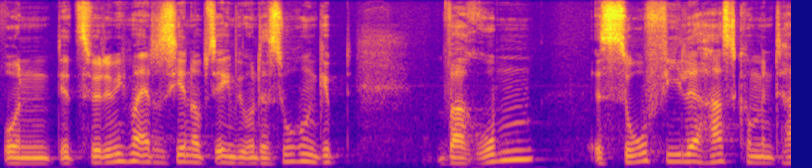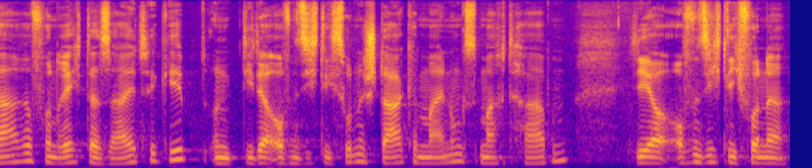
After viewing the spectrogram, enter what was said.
Und jetzt würde mich mal interessieren, ob es irgendwie Untersuchungen gibt, warum es so viele Hasskommentare von rechter Seite gibt und die da offensichtlich so eine starke Meinungsmacht haben, die ja offensichtlich von einer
